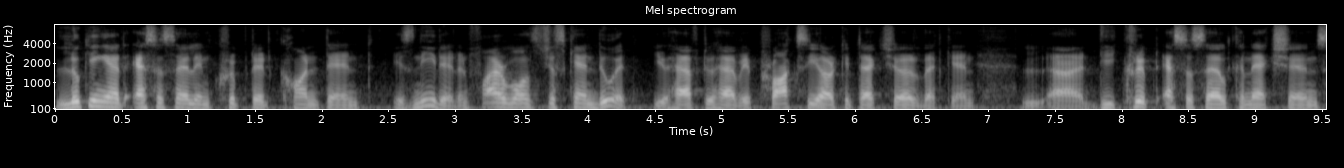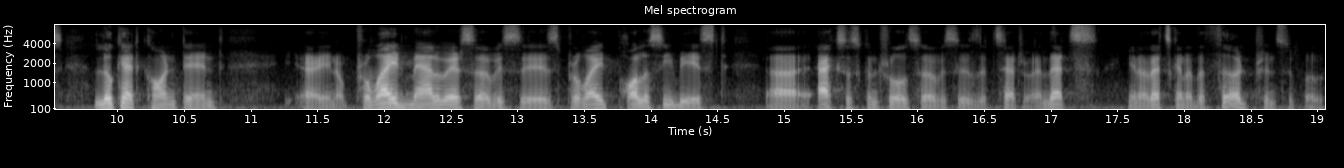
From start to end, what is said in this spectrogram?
looking at SSL encrypted content is needed and firewalls just can't do it. You have to have a proxy architecture that can uh, decrypt SSL connections, look at content, you know, provide malware services, provide policy-based uh, access control services, et cetera. And that's, you know, that's kind of the third principle.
